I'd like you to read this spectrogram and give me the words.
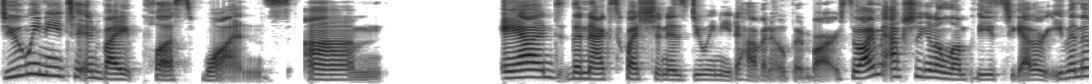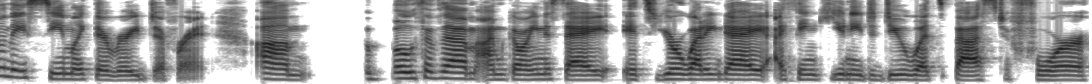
do we need to invite plus ones? Um, and the next question is Do we need to have an open bar? So I'm actually going to lump these together, even though they seem like they're very different. Um, both of them, I'm going to say it's your wedding day. I think you need to do what's best for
